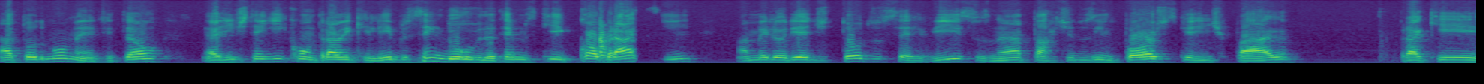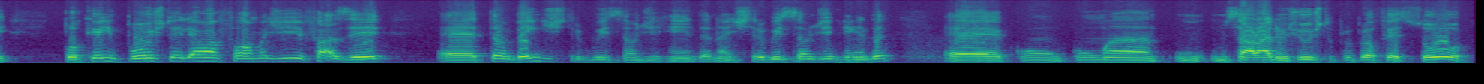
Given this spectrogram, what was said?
a todo momento. Então, a gente tem que encontrar um equilíbrio, sem dúvida, temos que cobrar, sim, a melhoria de todos os serviços, né, a partir dos impostos que a gente paga, para que, porque o imposto ele é uma forma de fazer é, também distribuição de renda, né? Distribuição de renda é, com, com uma, um, um, salário justo para o professor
